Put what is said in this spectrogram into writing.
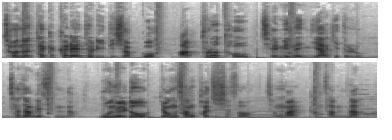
저는 tech creator 리디셨고 앞으로 더욱 재밌는 이야기들로 찾아오겠습니다. 오늘도 영상 봐주셔서 정말 감사합니다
